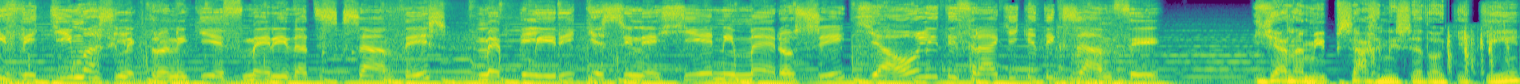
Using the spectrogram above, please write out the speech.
Η δική μας ηλεκτρονική εφημερίδα της Ξάνθης με πλήρη και συνεχή ενημέρωση για όλη τη Θράκη και την Ξάνθη. Για να μην ψάχνεις εδώ και εκεί,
